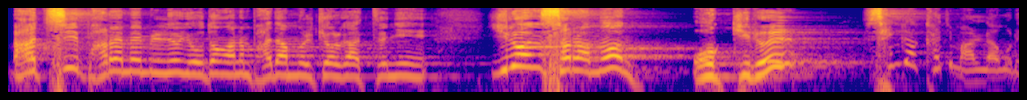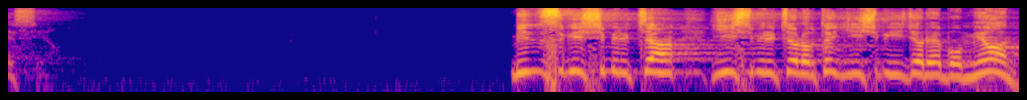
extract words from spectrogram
마치 바람에 밀려 요동하는 바닷물 결 같으니 이런 사람은 얻기를 생각하지 말라고 그랬어요. 민수기 11장 21절부터 22절에 보면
